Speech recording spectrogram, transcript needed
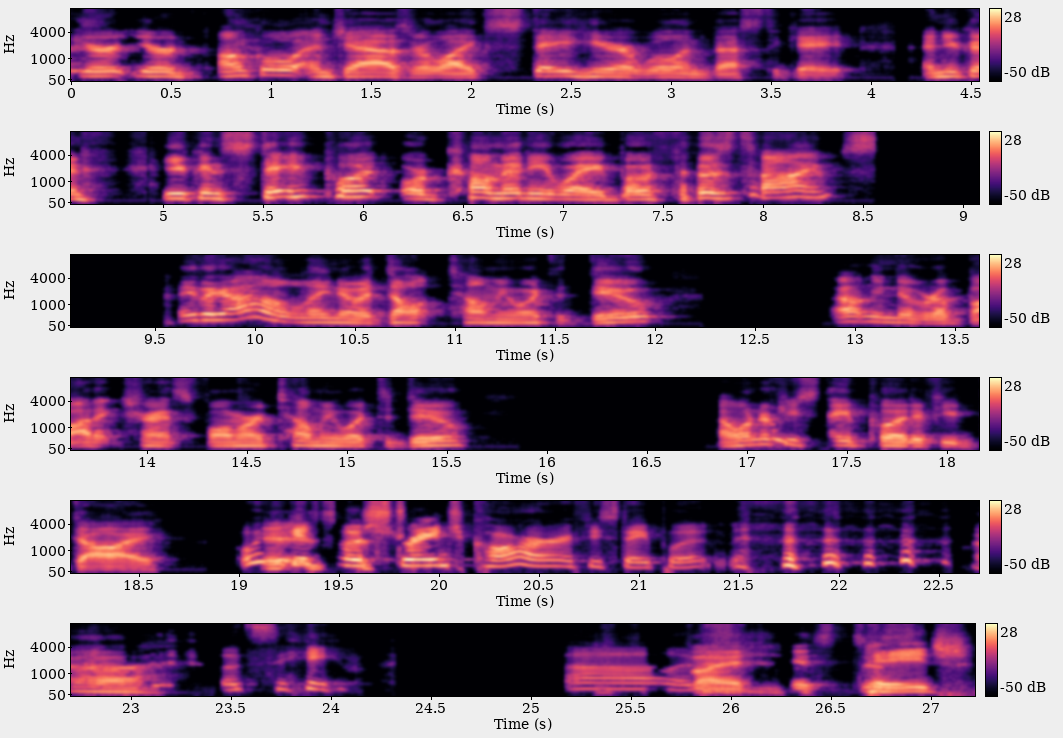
your your uncle and Jazz are like, "Stay here. We'll investigate." And you can you can stay put or come anyway. Both those times. He's like, "I don't need no adult tell me what to do. I don't need no robotic transformer tell me what to do." I wonder if you stay put if you die. We It- get it's into a strange car if you stay put. Uh, let's see. Uh, let's but it's just, Page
